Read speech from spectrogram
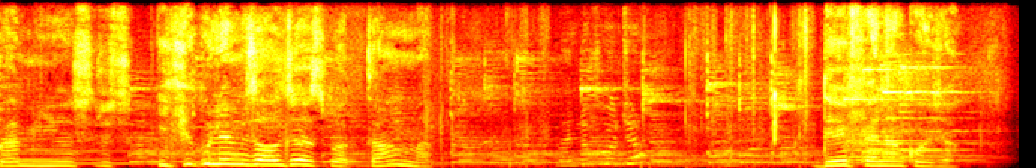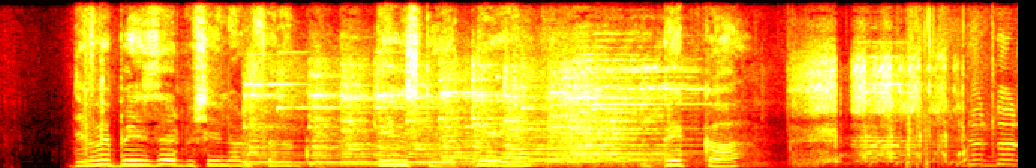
Ben minyon sürüsü. İki kulemizi alacağız bak tamam mı? Ben de koyacağım. Dev falan koyacağım. Deve benzer bir şeyler falan koy. Dev iskelet, dev, pekka. Dur dur.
